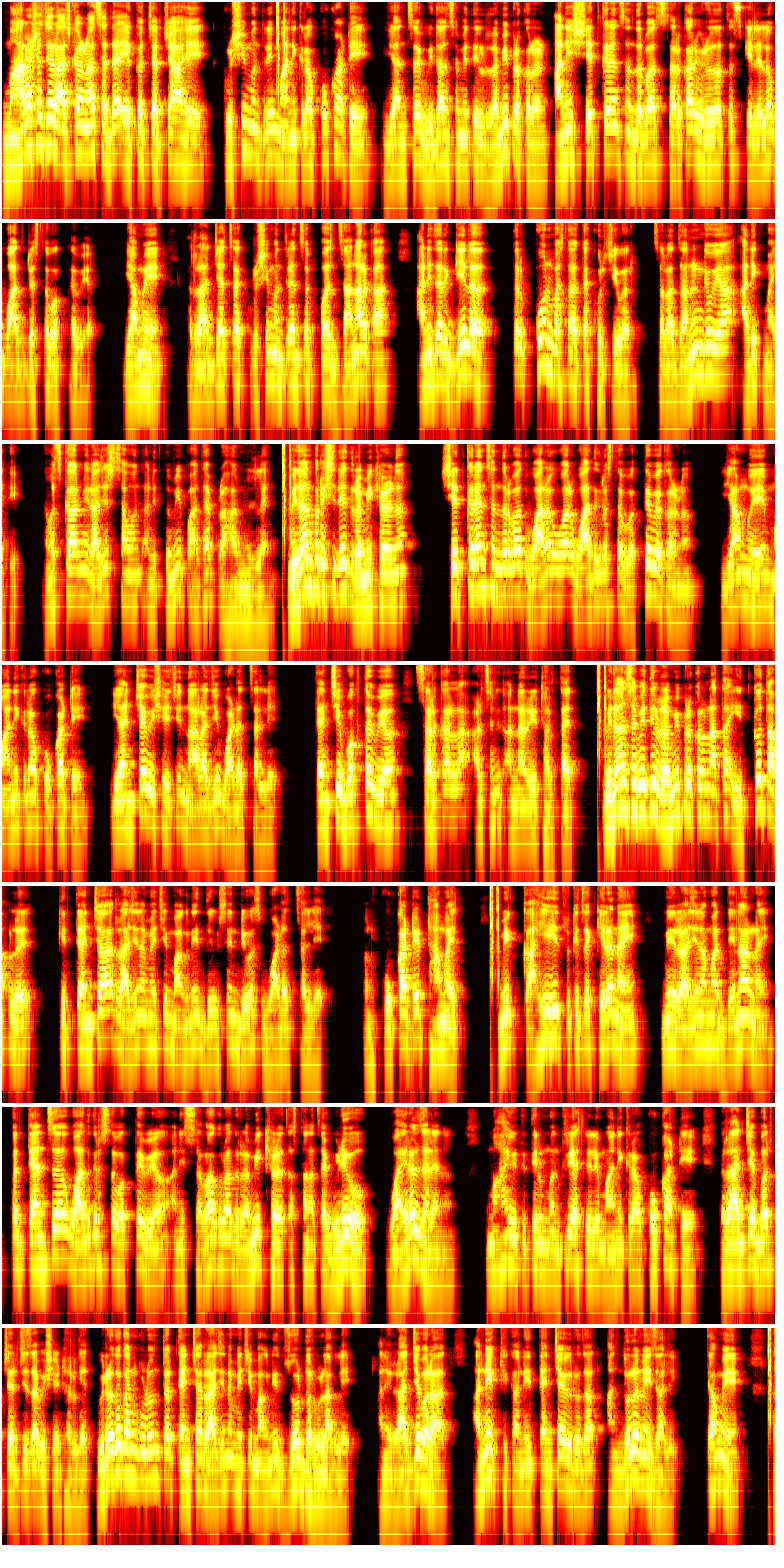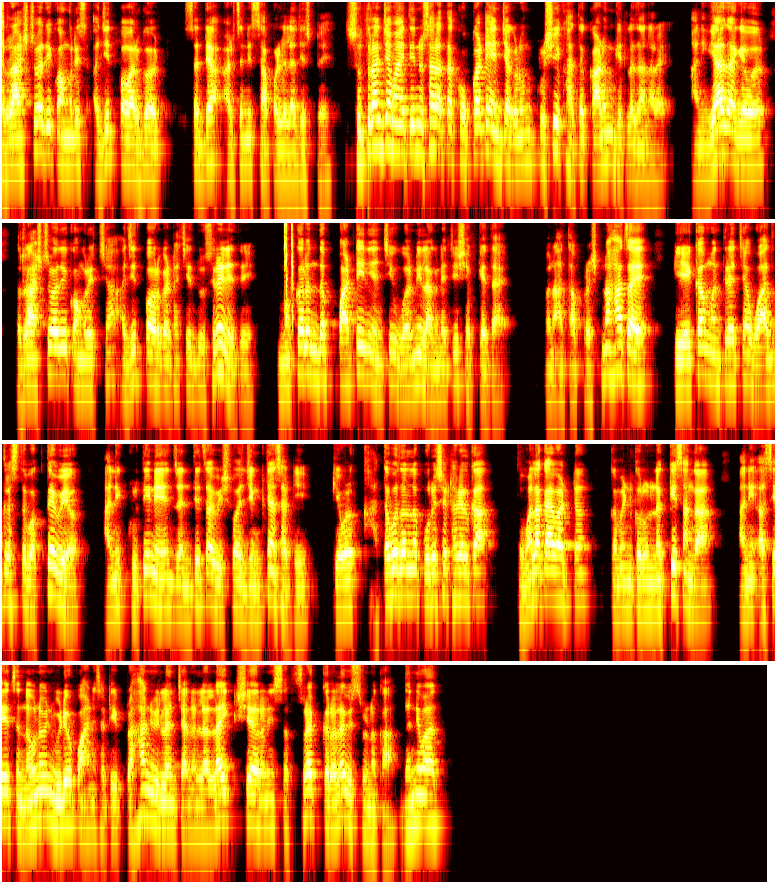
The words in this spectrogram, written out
महाराष्ट्राच्या राजकारणात सध्या एकच चर्चा आहे. कृषी मंत्री माणिकराव कोकाटे यांचं विधानसभेतील रमी प्रकरण आणि शेतकऱ्यांसंदर्भात सरकार विरोधातच केलेलं वादग्रस्त वक्तव्य. यामुळे राज्याचं कृषी मंत्र्यांचं पद जाणार का? आणि जर गेलं तर कोण बसणार त्या खुर्चीवर? चला जाणून घेऊया अधिक माहिती. नमस्कार मी राजेश सावंत आणि तुम्ही पाहताय प्रहार न्यूज लाईन. विधान परिषदेत रमी खेळणं शेतकऱ्यांसंदर्भात वारंवार वादग्रस्त वक्तव्य करणं यामुळे माणिकराव कोकाटे यांच्याविषयीची नाराजी वाढत चालली. आहे. त्यांची वक्तव्य सरकारला अडचणीत आणणारी ठरतायत. विधानसभेतील रमी प्रकरण आता इतकं तापलंय की त्यांच्या राजीनाम्याची मागणी दिवसेंदिवस वाढत चालली आहे पण कोकाटे ठाम आहेत. मी काहीही चुकीचं केलं नाही मी राजीनामा देणार नाही पण त्यांचं वादग्रस्त वक्तव्य आणि सभागृहात रमी खेळत असतानाचा व्हिडिओ व्हायरल झाल्यानं महायुतीतील मंत्री असलेले माणिकराव कोकाटे राज्यभर चर्चेचा विषय ठरलेत. विरोधकांकडून तर त्यांच्या राजीनाम्याची मागणी जोर धरू लागले आणि राज्यभरात अनेक ठिकाणी त्यांच्या विरोधात आंदोलनही झाली. त्यामुळे राष्ट्रवादी काँग्रेस अजित पवार गट सध्या अडचणीत सापडलेला दिसतोय. सूत्रांच्या माहितीनुसार आता कोकाटे यांच्याकडून कृषी खातं काढून घेतलं जाणार आहे आणि या जागेवर राष्ट्रवादी काँग्रेसच्या अजित पवार गटाचे दुसरे नेते मकरंद पाटील यांची वर्णी लागण्याची शक्यता आहे. पण आता प्रश्न हाच आहे की एका मंत्र्याच्या वादग्रस्त वक्तव्य आणि कृतीने जनतेचा विश्वास जिंकण्यासाठी केवळ खातं बदलणं पुरेसे ठरेल का? तुम्हाला काय वाटतं? कमेंट करून नक्की सांगा. आणि असेच नवनवीन व्हिडिओ पाहण्यासाठी प्रहान विलन चॅनलला लाईक शेअर आणि सबस्क्राईब करायला विसरू नका. धन्यवाद.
